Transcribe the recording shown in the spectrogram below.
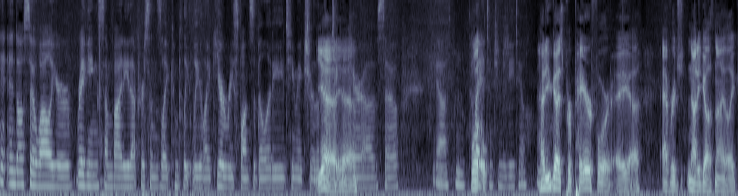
And also, while you're rigging somebody, that person's like completely like your responsibility to make sure that Yeah, they're taken yeah. care of. So, yeah, mm, Well- high attention to detail. How do you guys prepare for a uh, average naughty goth night? Like,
